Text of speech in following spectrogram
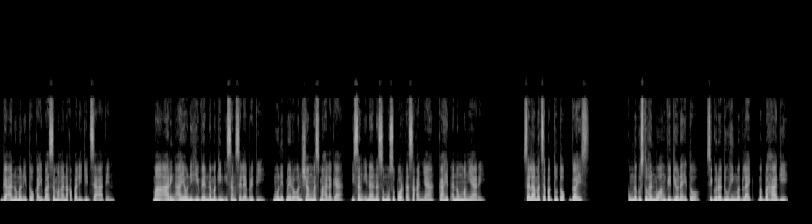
gaano man ito kaiba sa mga nakapaligid sa atin. Maaaring ayaw ni Hiven na maging isang celebrity, ngunit mayroon siyang mas mahalaga, isang ina na sumusuporta sa kanya kahit anong mangyari. Salamat sa pagtutok, guys! Kung nagustuhan mo ang video na ito, siguraduhing mag-like, magbahagi,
